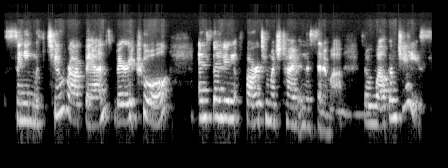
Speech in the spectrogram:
singing with two rock bands, very cool, and spending far too much time in the cinema. So welcome, Chase.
